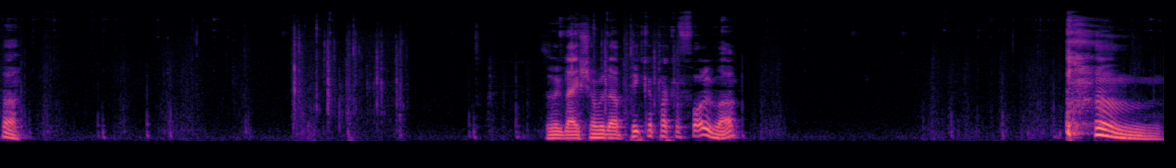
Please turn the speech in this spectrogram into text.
Ha. Sind wir gleich schon wieder pickepacke voll, war? Mhm.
